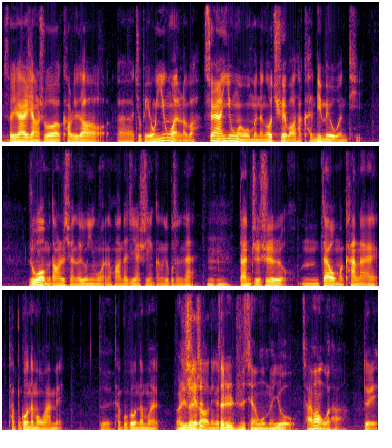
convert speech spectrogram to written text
所以一开始想说考虑到，呃，就别用英文了吧。虽然英文我们能够确保它肯定没有问题，如果我们当时选择用英文的话，那这件事情可能就不存在。嗯哼，但只是，嗯，在我们看来，它不够那么完美，对。他不够那么而且在切到那在这之前，我们有采访过他，对。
